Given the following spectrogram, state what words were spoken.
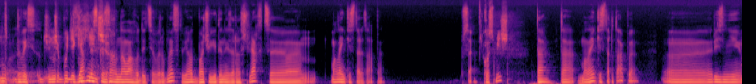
Ну, дивись, чи, чи будь-яких я б не інших. сказав налагодиться виробництво. Я от бачу єдиний зараз шлях це маленькі стартапи. Все. Космічні? Та, та, маленькі стартапи. Е, різні.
